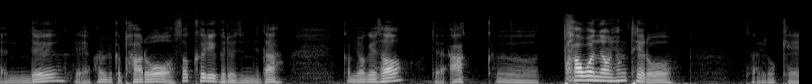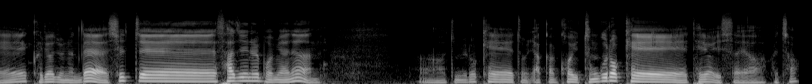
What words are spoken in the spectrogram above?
엔드. 예, 그럼 이렇게 바로 서클이 그려집니다. 그럼 여기서 이제 악그 타원형 형태로 자, 이렇게 그려주는데 실제 사진을 보면은 어, 좀 이렇게 좀 약간 거의 둥그렇게 되어 있어요. 그렇죠?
